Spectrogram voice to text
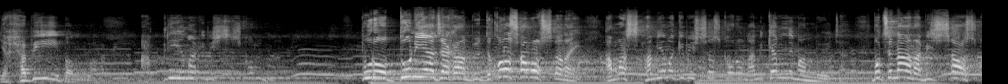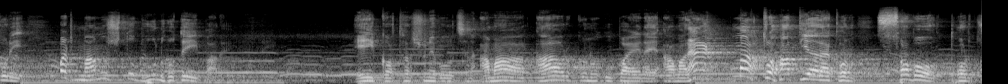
ইয়া হাবিব আল্লাহ আপনি আমাকে বিশ্বাস করেন না? পুরো দুনিয়া জায়গা আমার বিরুদ্ধে কোনো সমস্যা নাই। আমার স্বামী আমাকে বিশ্বাস করেন, আমি কেমনে মানবো এটা? বলছে, না না, বিশ্বাস করি বাট মানুষ তো ভুল হতেই পারে। এই কথা শুনে বলছেন, আমার আর কোনো উপায় নাই। আমার একমাত্র হাতিয়ার এখন সবর, ধৈর্য।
